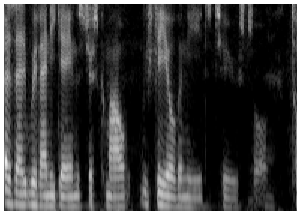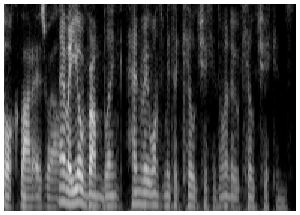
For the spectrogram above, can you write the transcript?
as with any game that's just come out, we feel the need to sort of talk about it as well. Anyway, you're rambling. Henry wanted me to kill chickens. I'm going to go kill chickens.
